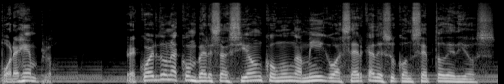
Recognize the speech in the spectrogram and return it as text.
Por ejemplo, recuerdo una conversación con un amigo acerca de su concepto de Dios.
